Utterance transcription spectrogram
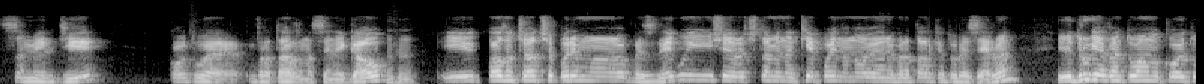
са Менди, който е вратар на Сенегал. Мгм. И това означава, че ще бъдем без него и ще разчитаме на Кепа и на новия ни вратар като резервен. Или другия евентуално, който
